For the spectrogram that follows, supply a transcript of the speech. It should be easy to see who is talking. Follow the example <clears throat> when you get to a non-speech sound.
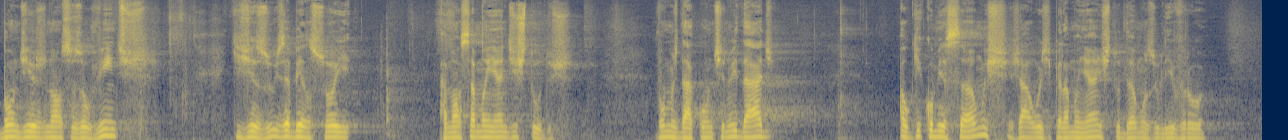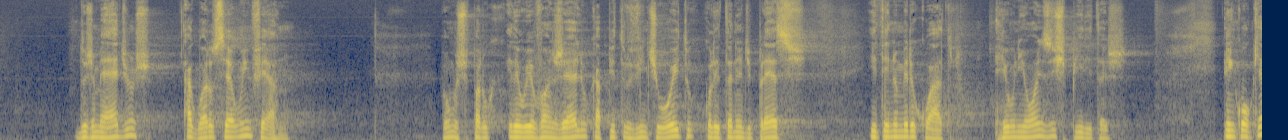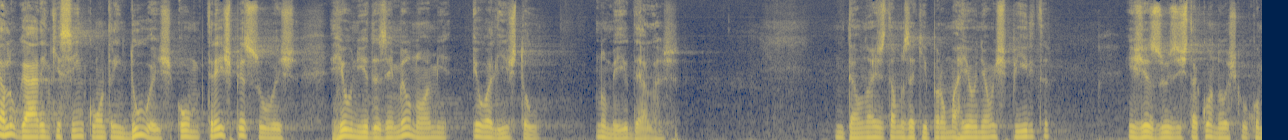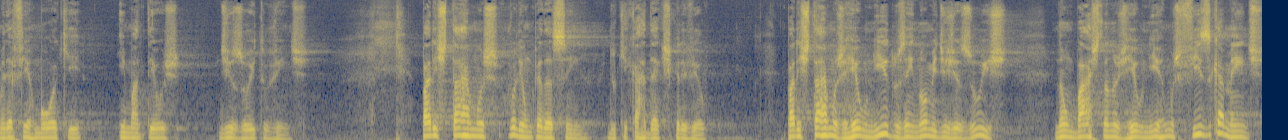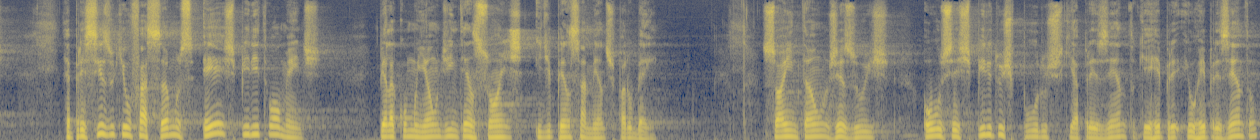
Speaker 1: Bom dia aos nossos ouvintes. Que Jesus abençoe a nossa manhã de estudos. Vamos dar continuidade ao que começamos. Já hoje pela manhã estudamos o livro dos médiuns, agora o céu e o inferno. Vamos para o, ler o Evangelho, capítulo 28, coletânea de preces, item número 4, reuniões espíritas. Em qualquer lugar em que se encontrem duas ou três pessoas reunidas em meu nome, eu ali estou, no meio delas. Então, nós estamos aqui para uma reunião espírita e Jesus está conosco, como ele afirmou aqui em Mateus 18, 20. Para estarmos, vou ler um pedacinho do que Kardec escreveu. Para estarmos reunidos em nome de Jesus, não basta nos reunirmos fisicamente. É preciso que o façamos espiritualmente, pela comunhão de intenções e de pensamentos para o bem. Só então Jesus ou os espíritos puros que apresentam, que o representam,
